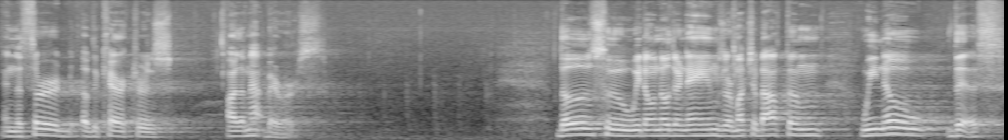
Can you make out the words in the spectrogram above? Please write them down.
And the third of the characters are the mat bearers. Those who we don't know their names or much about them, we know this.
